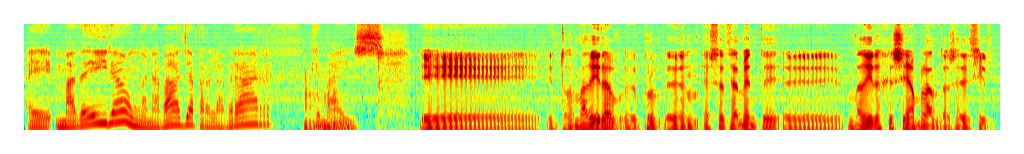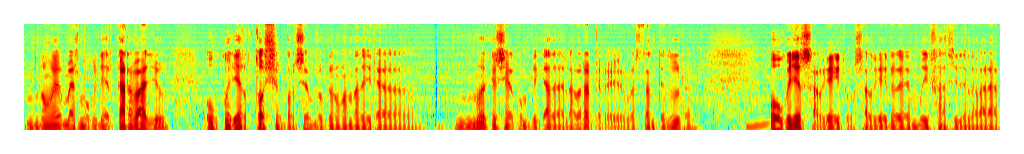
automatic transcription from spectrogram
eh, madeira, unha navalla para labrar, que máis? Eh, entón, madeira, eh, eh, esencialmente, eh, madeiras que sean blandas, é dicir, non é o mesmo coller carballo ou coller toxo, por exemplo, que é unha madeira non é que sea complicada de labrar, pero é bastante dura, mm. ou coller salgueiro, o salgueiro é moi fácil de labrar,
